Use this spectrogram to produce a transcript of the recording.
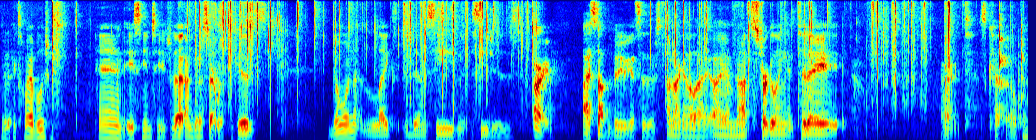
Good XY Evolution. And a Steam Siege. That I'm gonna start with because no one likes them sieges. Alright. I stopped the video to get scissors. I'm not gonna lie. I am not struggling today. Alright, let's cut that open.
